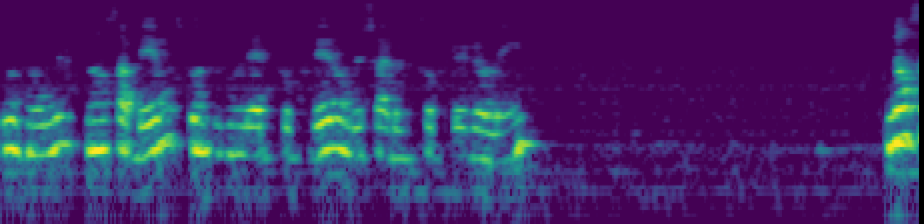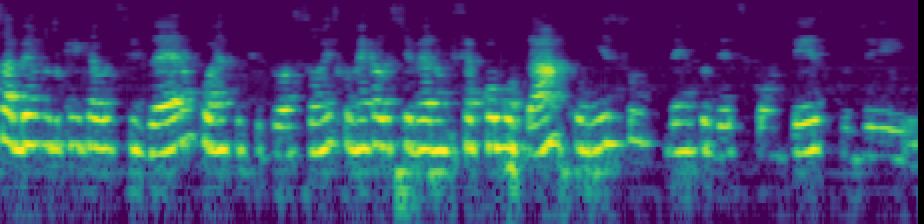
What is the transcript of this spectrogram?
os números, não sabemos quantas mulheres sofreram ou deixaram de sofrer violência. Não sabemos o que, elas fizeram com essas situações, como é que elas tiveram que se acomodar com isso dentro desse contexto de,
